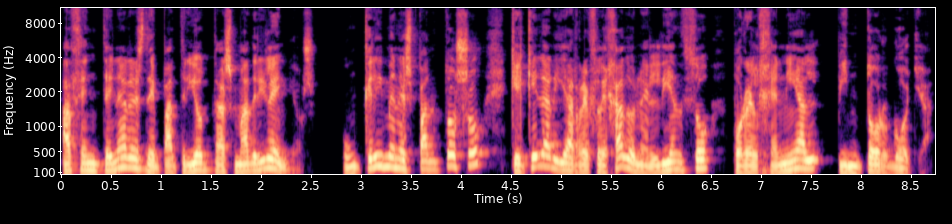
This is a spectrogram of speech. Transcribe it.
a centenares de patriotas madrileños, un crimen espantoso que quedaría reflejado en el lienzo por el genial pintor Goya.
